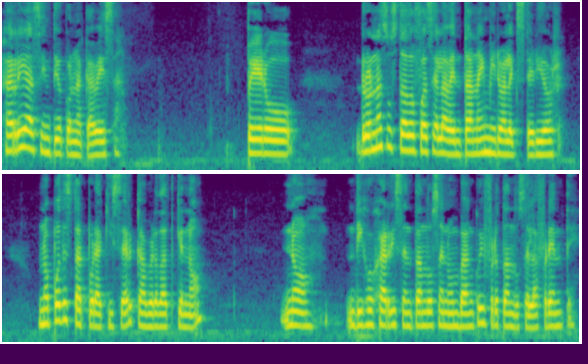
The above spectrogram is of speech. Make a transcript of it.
Harry asintió con la cabeza. Pero. Ron asustado fue hacia la ventana y miró al exterior. No puede estar por aquí cerca, ¿verdad que no? No, dijo Harry sentándose en un banco y frotándose la frente.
